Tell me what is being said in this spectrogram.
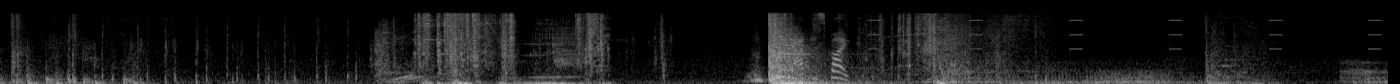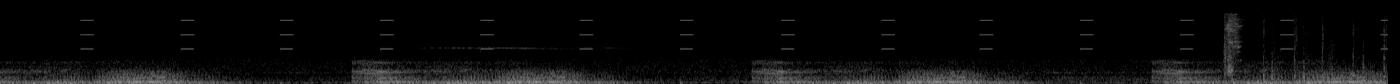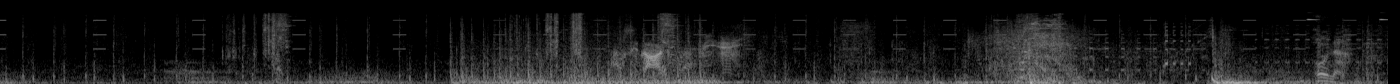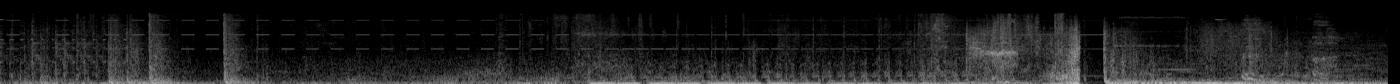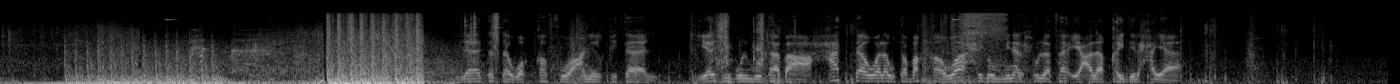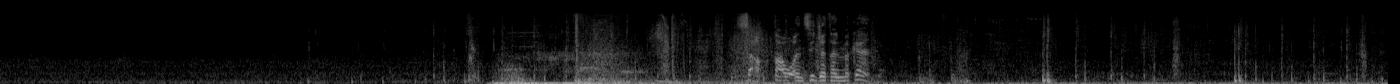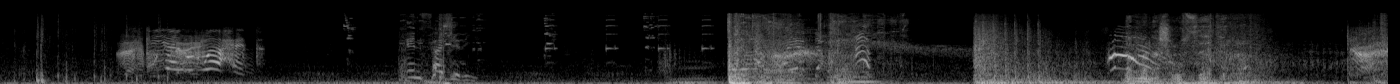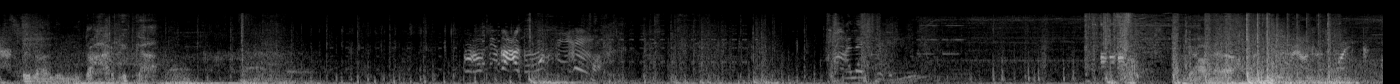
هنا. لا تتوقفوا عن القتال. يجب المتابعة حتى ولو تبقى واحد من الحلفاء على قيد الحياة. سأقطع أنسجة المكان. انفجري. تم نشر الساتر ظلال متحركة. عليك به إعلاء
